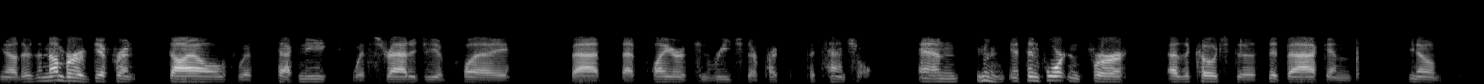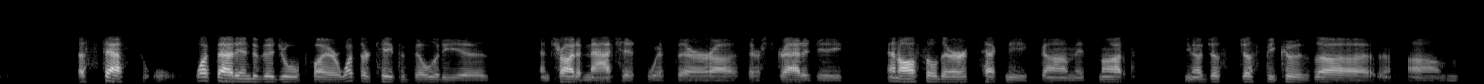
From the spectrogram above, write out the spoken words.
you know, there's a number of different styles with technique, with strategy of play that, that players can reach their potential. And it's important for, as a coach to sit back and, you know, assess what that individual player, what their capability is, and try to match it with their uh, their strategy and also their technique. Um, it's not, you know, just just because uh, um,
